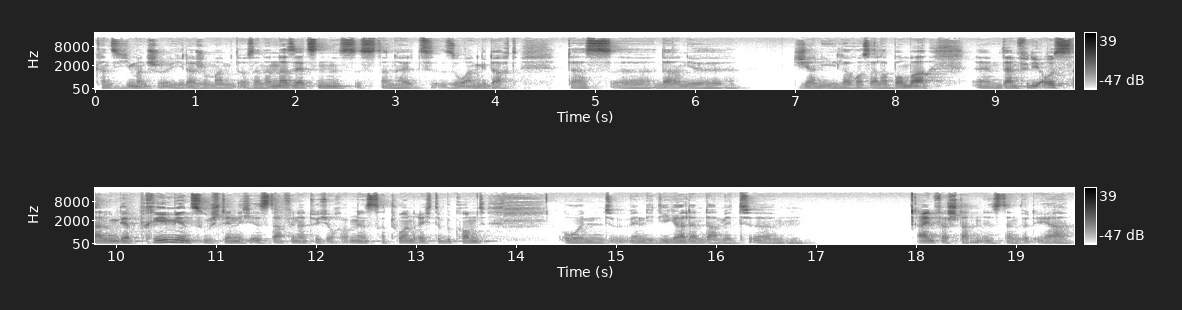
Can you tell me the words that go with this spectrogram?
Kann sich jemand jeder schon mal mit auseinandersetzen. Es ist dann halt so angedacht, dass äh, Daniel Gianni La Rosa La Bomba ähm, dann für die Auszahlung der Prämien zuständig ist, dafür natürlich auch Administratorenrechte bekommt. Und wenn die Liga dann damit ähm, einverstanden ist, dann wird er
